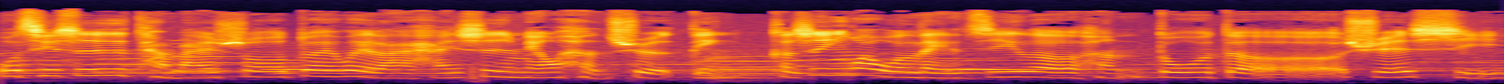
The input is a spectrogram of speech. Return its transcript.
我其实坦白说，对未来还是没有很确定。可是因为我累积了很多的学习，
